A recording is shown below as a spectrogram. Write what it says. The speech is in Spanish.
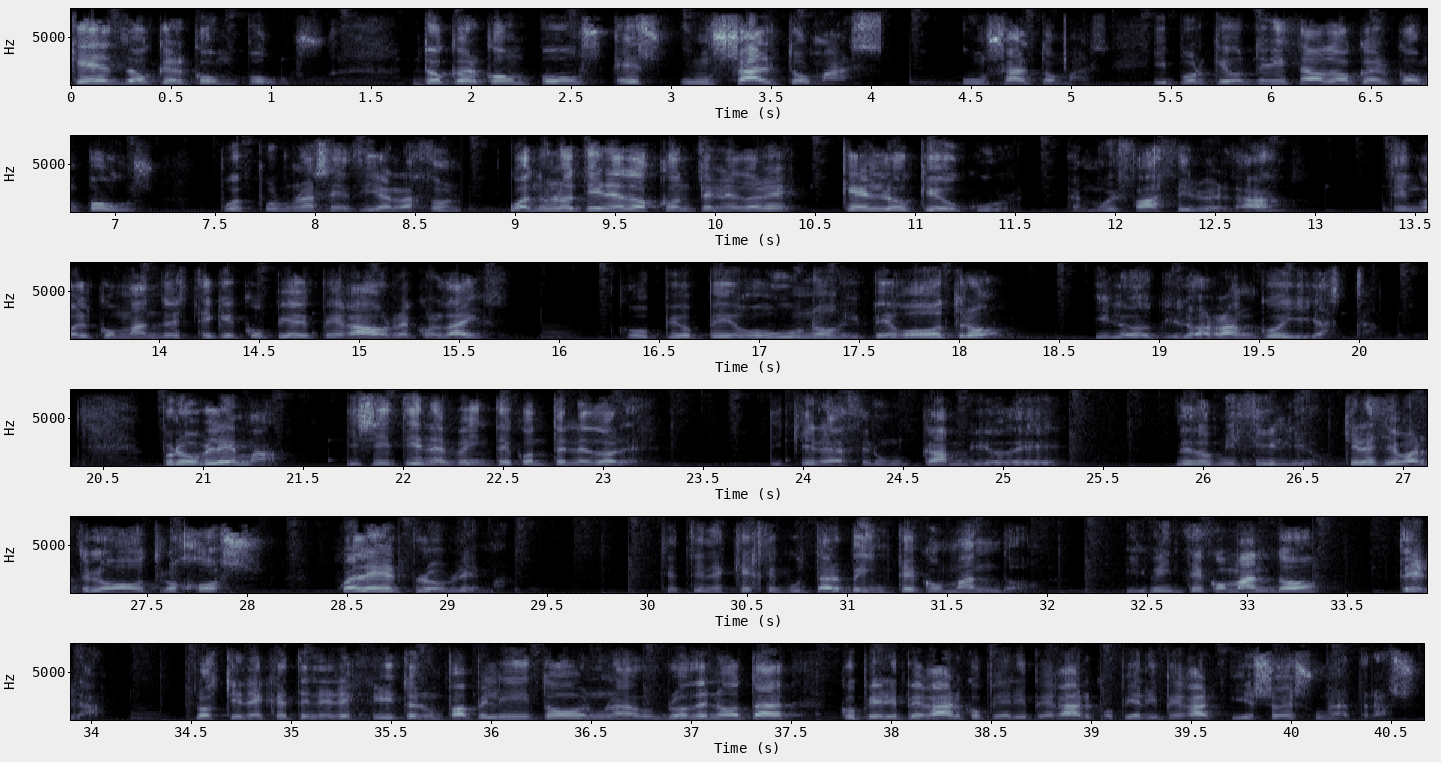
¿Qué es Docker Compose? Docker Compose es un salto más, un salto más. ¿Y por qué he utilizado Docker Compose? Pues por una sencilla razón. Cuando uno tiene dos contenedores, ¿qué es lo que ocurre? Es muy fácil, ¿verdad? Tengo el comando este que he copiado y pegado, ¿recordáis? Copio, pego uno y pego otro y lo, arranco y ya está. Problema, ¿y si tienes 20 contenedores y quieres hacer un cambio de, de domicilio? ¿Quieres llevártelo a otro host? ¿Cuál es el problema? Que tienes que ejecutar 20 comandos. Y 20 comandos, tela. Los tienes que tener escritos en un papelito, en un blog de notas, copiar y pegar, copiar y pegar, copiar y pegar, y eso es un atraso.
